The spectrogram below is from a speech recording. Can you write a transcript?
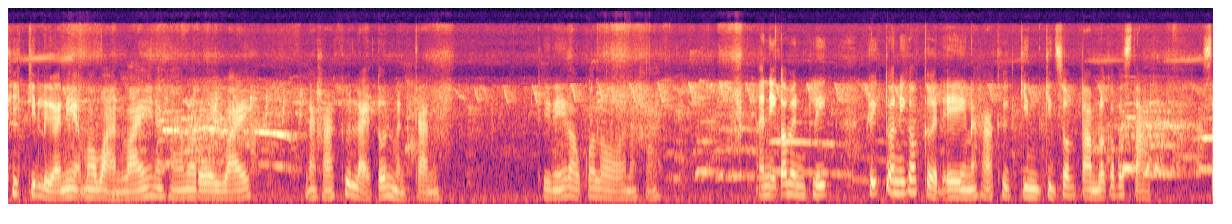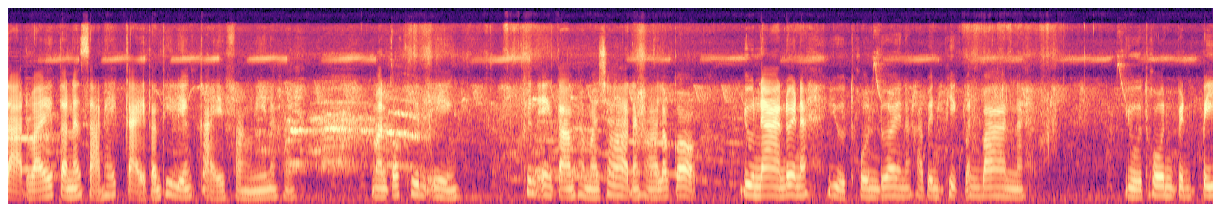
ที่กินเหลือเนี่ยมาหวานไว้นะคะ มาโรยไว้นะคะ ขึ้นหลายต้นเหมือนกัน ทีนี้เราก็รอนะคะ อันนี้ก็เป็นพริกพริกตัวนี้ก็เกิดเองนะคะ คือกินกินส้มตำแล้วก็ไปสาดสาดไว้ ตอนนั้นสาดให้ไก่ตอนที่เลี้ยงไก่ฝั่งนี้นะคะ มันก็ขึ้นเอง ขึ้นเองตามธรรมชาตินะคะ แล้วก็อยู่นานด้วยนะ อยู่ทนด้วยนะคะ เป็นพริกบ้านๆนะ อยู่ทนเป็นปี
